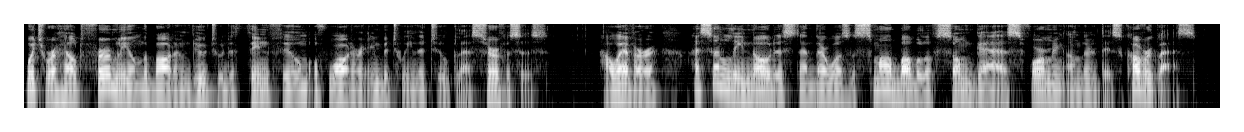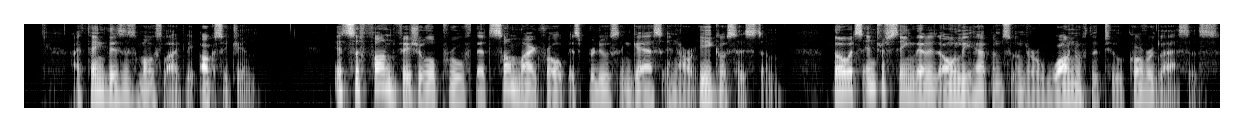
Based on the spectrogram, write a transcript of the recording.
which were held firmly on the bottom due to the thin film of water in between the two glass surfaces. However, I suddenly noticed that there was a small bubble of some gas forming under this cover glass. I think this is most likely oxygen. It's a fun visual proof that some microbe is producing gas in our ecosystem, though it's interesting that it only happens under one of the two cover glasses.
